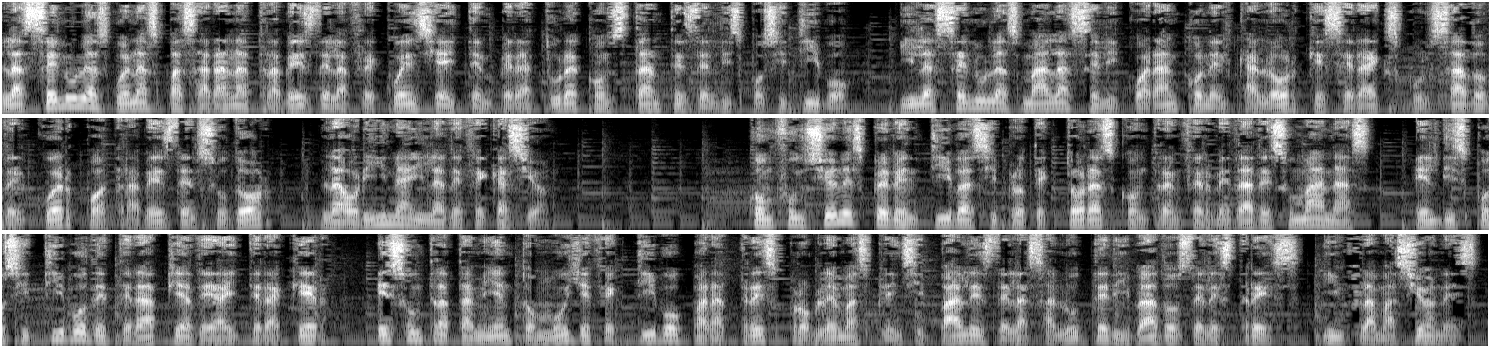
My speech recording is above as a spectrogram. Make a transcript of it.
las células buenas pasarán a través de la frecuencia y temperatura constantes del dispositivo, y las células malas se licuarán con el calor que será expulsado del cuerpo a través del sudor, la orina y la defecación. Con funciones preventivas y protectoras contra enfermedades humanas, el dispositivo de terapia de Aiteraker es un tratamiento muy efectivo para tres problemas principales de la salud derivados del estrés, inflamaciones,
